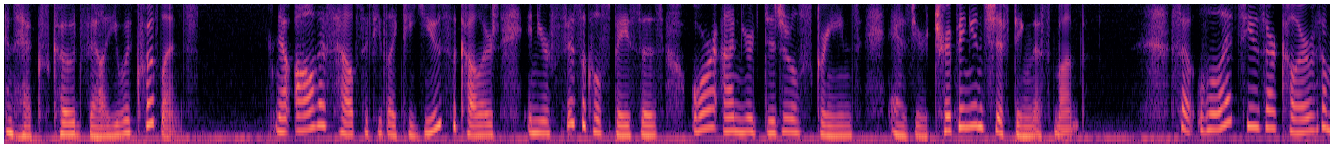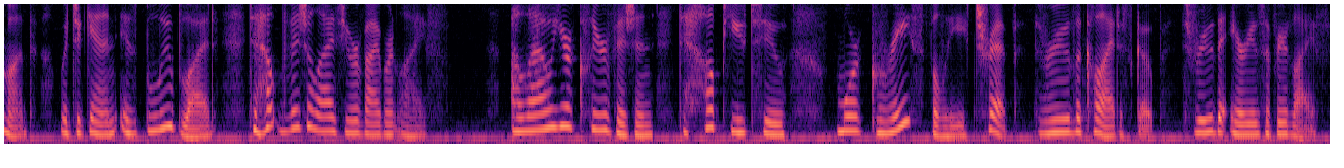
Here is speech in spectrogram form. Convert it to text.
and hex code value equivalents. Now, all this helps if you'd like to use the colors in your physical spaces or on your digital screens as you're tripping and shifting this month. So, let's use our color of the month, which again is blue blood, to help visualize your vibrant life. Allow your clear vision to help you to more gracefully trip through the kaleidoscope, through the areas of your life.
